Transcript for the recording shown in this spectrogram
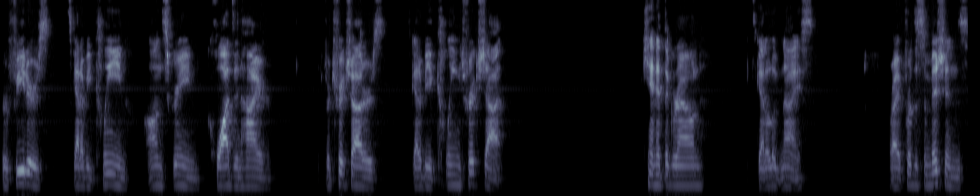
For feeders, it's got to be clean, on screen, quads and higher. For trick shotters, it's got to be a clean trick shot. Can't hit the ground. It's got to look nice. Right, for the submissions,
